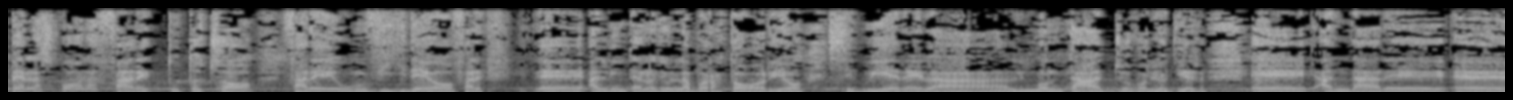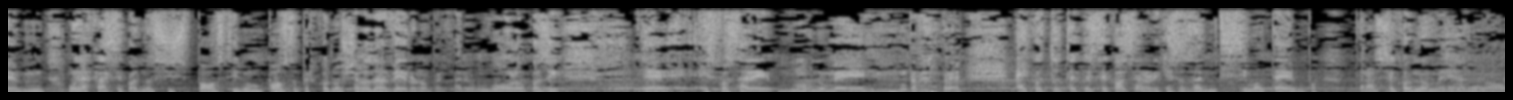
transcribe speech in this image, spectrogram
Per la scuola fare tutto ciò, fare un video, fare, eh, all'interno di un laboratorio, seguire la- il montaggio, voglio dire, e andare ehm, una classe quando si sposta in un posto per conoscerlo davvero, non per fare un volo così, eh, e spostare un monumento. ecco, tutte queste cose hanno richiesto tantissimo tempo, però secondo me hanno-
